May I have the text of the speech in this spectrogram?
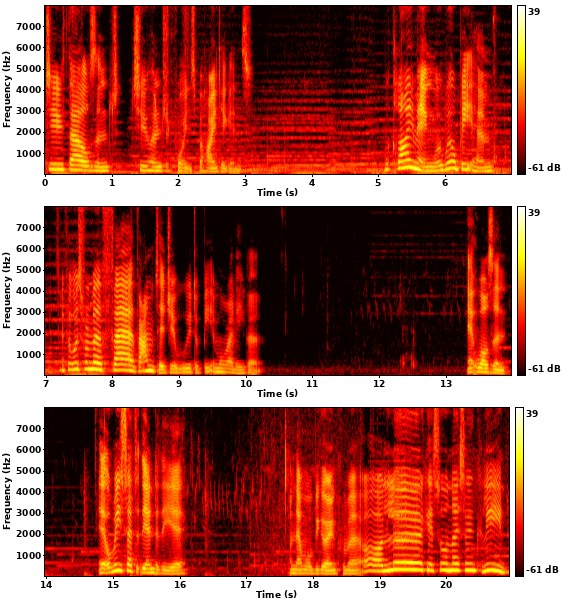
2,200 points behind Higgins. We're climbing. We will beat him. If it was from a fair vantage, it would have beat him already, but... It wasn't. It'll reset at the end of the year. And then we'll be going from a, oh, look, it's all nice and clean.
